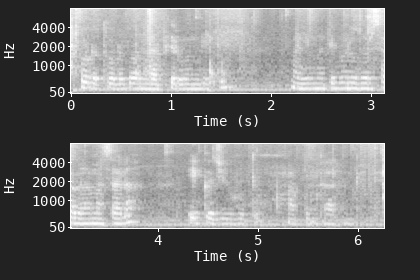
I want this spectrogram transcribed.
थोडं थोडं दोनदा फिरवून घेते. म्हणजे मग ते बरोबर सगळा मसाला एकजीव होतो आपण घालून घेते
